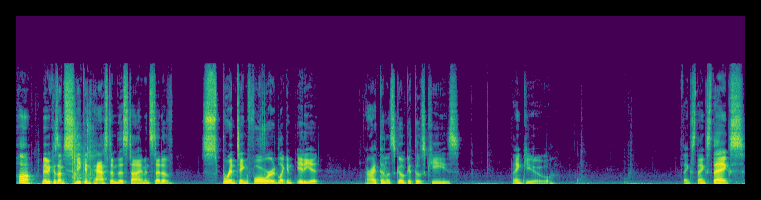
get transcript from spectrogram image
Huh. Maybe because I'm sneaking past him this time instead of sprinting forward like an idiot. All right, then let's go get those keys. Thank you. Thanks, thanks, thanks.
